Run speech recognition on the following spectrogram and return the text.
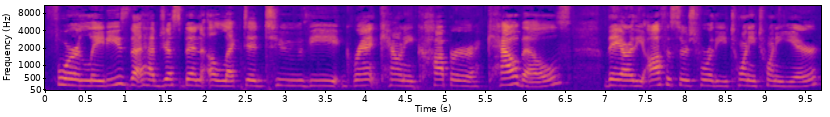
four ladies that have just been elected to the Grant County Copper Cowbells. They are the officers for the 2020 year.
